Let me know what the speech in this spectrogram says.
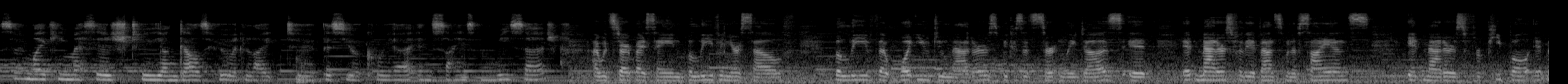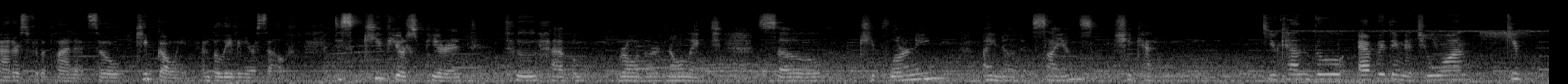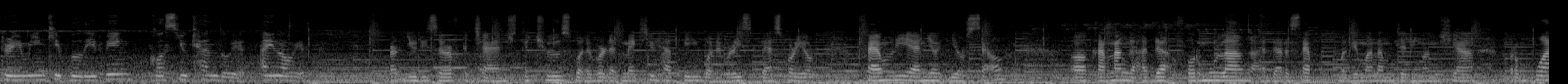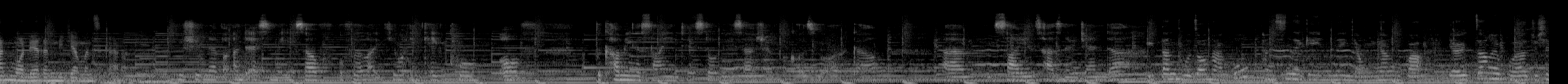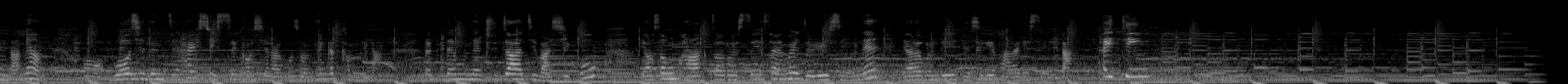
So my key message to young girls who would like to pursue a career in science and research. I would start by saying believe in yourself, believe that what you do matters because it certainly does. It, it matters for the advancement of science, it matters for people, it matters for the planet. So keep going and believe in yourself. Just keep your spirit to have a broader knowledge. So keep learning. I know that science, she can. You can do everything that you want. Keep dreaming, keep believing, because you can do it. I know it. You deserve a chance to choose whatever that makes you happy, whatever is best for your family and your, yourself. Uh, karena nggak ada formula, nggak ada resep bagaimana menjadi manusia perempuan modern di zaman sekarang. You should never underestimate yourself or feel like you're incapable of becoming a scientist or researcher because you are a girl. Um, science has no gender. 일단 도전하고 당신에게 있는 역량과 열정을 보여주신다면 어, 무엇이든지 할 수 있을 것이라고 저는 생각합니다. 그렇기 때문에 주저하지 마시고 여성 과학자로서의 삶을 누릴 수 있는 여러분들이 되시길 바라겠습니다. 화이팅!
